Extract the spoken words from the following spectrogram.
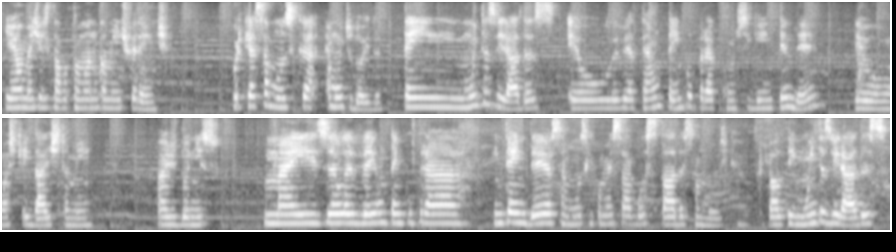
que realmente ele estava tomando um caminho diferente. Porque essa música é muito doida. Tem muitas viradas. Eu levei até um tempo para conseguir entender. Eu acho que a idade também ajudou nisso. Mas eu levei um tempo para entender essa música e começar a gostar dessa música. Porque ela tem muitas viradas.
